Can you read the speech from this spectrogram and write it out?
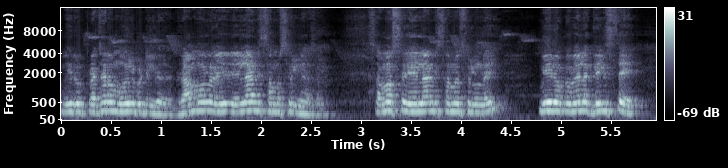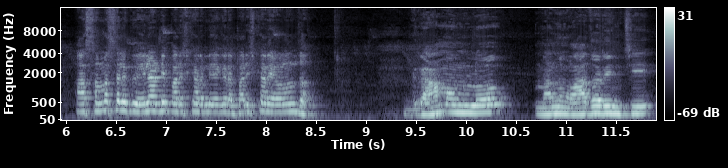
మీరు ప్రచారం మొదలుపెట్టారు కదా గ్రామంలో ఎలాంటి సమస్యలు ఉన్నాయి అసలు? సమస్యలు ఎలాంటి సమస్యలు ఉన్నాయి? మీరు ఒకవేళ గెలిస్తే ఆ సమస్యలకు ఎలాంటి పరిష్కారం మీ దగ్గర? పరిష్కారం ఏమైనా ఉందా? గ్రామంలో నన్ను ఆదరించి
